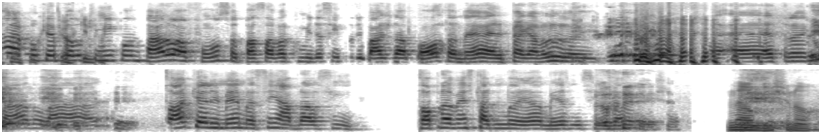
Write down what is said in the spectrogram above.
Ah, porque Pior pelo que, que me contaram, o Afonso passava comida assim por debaixo da porta, né? Ele pegava. é, é, é, trancado lá. Só aquele mesmo, assim, abraço assim, só pra ver se tá de manhã mesmo, assim, já fecha. Não, bicho, não.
